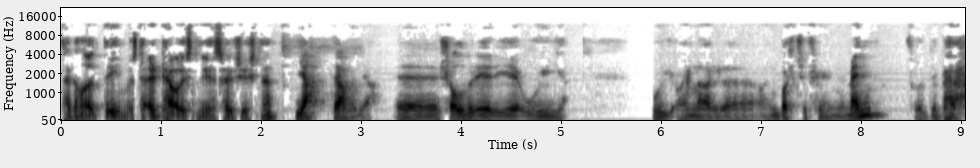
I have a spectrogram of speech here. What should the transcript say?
ta kan det drives, det er det hos nye sørgistene. Ja, det er det, ja. Uh, selv er jeg ui, ui einar, en balkje for menn, så det er bare,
